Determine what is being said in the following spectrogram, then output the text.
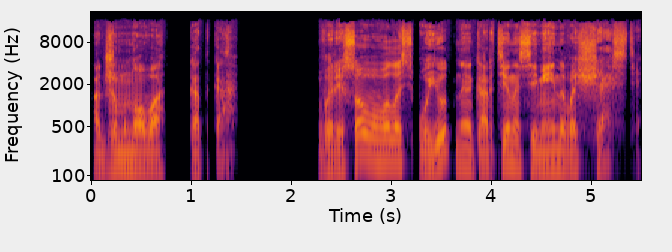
отжимного катка вырисовывалась уютная картина семейного счастья.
